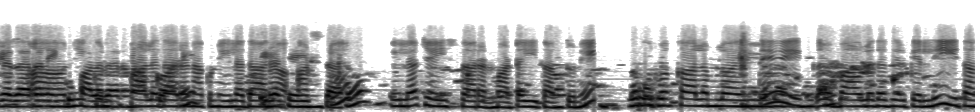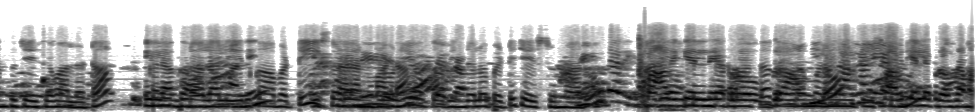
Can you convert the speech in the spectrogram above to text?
ఇలా నీకు పాలధార నాకు నీలధార ఇలా అంటూ చేయిస్తారు. ఇలా చేయిస్తారనమాట ఈ తంతుని. పూర్వకాలంలో అయితే బావుల దగ్గరికి వెళ్ళి ఈ తంతు చేసేవాళ్ళట. ఇలా అలా లేదు కాబట్టి ఇక్కడ ఒక బిందెలో పెట్టి చేస్తున్నారు. ప్రోగ్రామ్ ప్రోగ్రామ్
